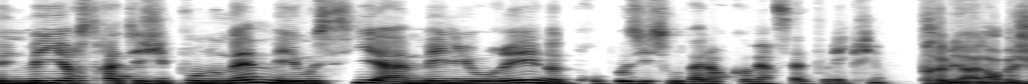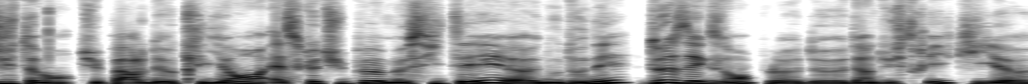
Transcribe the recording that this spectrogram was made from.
une meilleure stratégie pour nous-mêmes, mais aussi à améliorer notre proposition de valeur commerciale pour les clients. Très bien. Alors ben, justement, tu parles de clients. Est-ce que tu peux me citer, euh, nous donner deux exemples d'industries qui, euh,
